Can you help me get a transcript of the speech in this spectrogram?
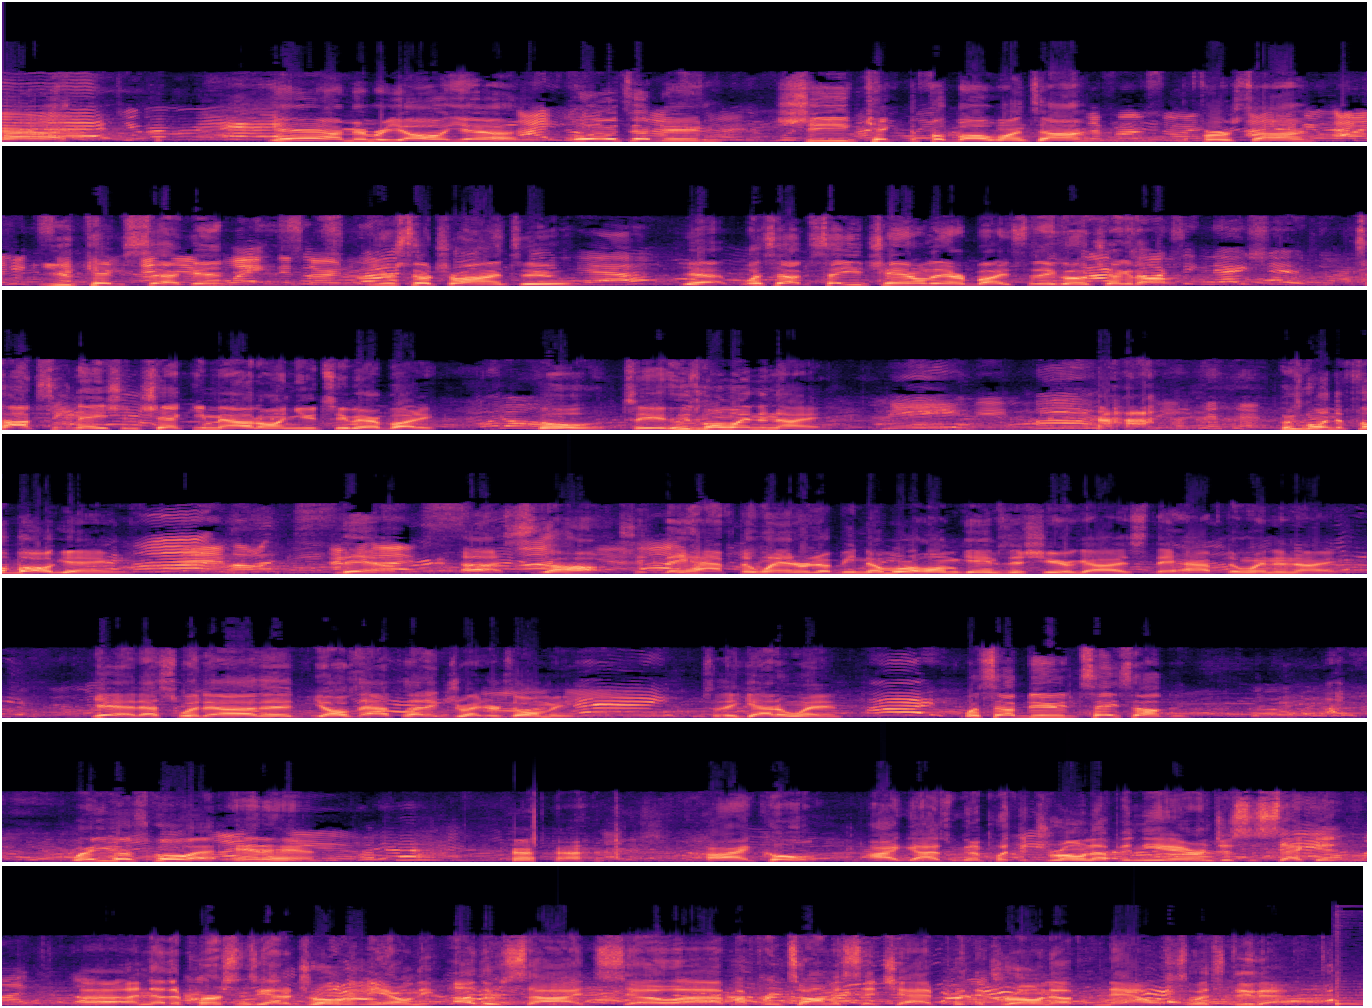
Ah. Do you remember me? Yeah, I remember y'all. Yeah. Well, what's up, dude? She kicked the football one time. The first one. The first time. I kicked You kicked second. And then third. You're still trying to. Yeah. Yeah. What's up? Say you channeled everybody so they go check it out. Toxic Nation. Toxic Nation. Check him out on YouTube, everybody. Don't. Cool. So who's gonna win tonight? Me. Me. Who's going to the football game? Them. Us. The Hawks. They have to win or there'll be no more home games this year, guys. They have to win tonight. Yeah, that's what uh, y'all's athletic director told me. So they gotta win. Hi. What's up, dude? Say something. Where you go to school at? Hanahan. All right, cool. All right, guys, we're gonna put the drone up in the air in just a second. Uh, another person's got a drone in the air on the other side, so uh, my friend Thomas said, Chad, put the drone up now. So let's do that.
